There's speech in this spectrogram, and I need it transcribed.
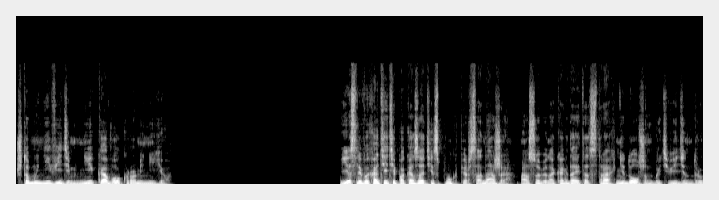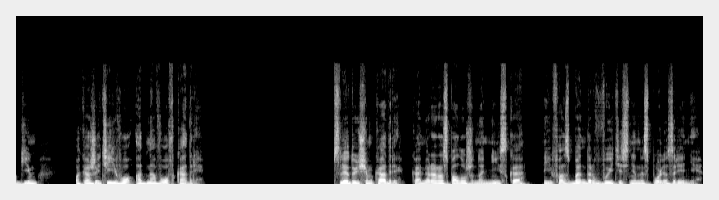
что мы не видим никого, кроме нее. Если вы хотите показать испуг персонажа, особенно когда этот страх не должен быть виден другим, покажите его одного в кадре. В следующем кадре камера расположена низко, и Фасбендер вытеснен из поля зрения.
